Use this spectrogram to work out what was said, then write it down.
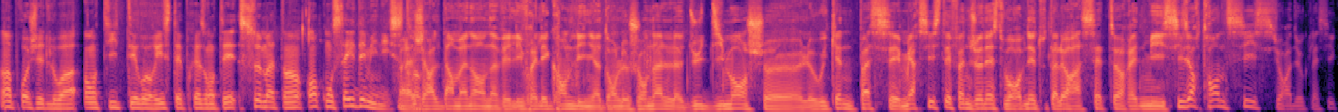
Un projet de loi antiterroriste est présenté ce matin en Conseil des ministres. Voilà, Gérald Darmanin en avait livré les grandes lignes dans le journal du dimanche, euh, le week-end passé. Merci Stéphane Jeunesse, vous revenez tout à l'heure à 7h30, 6h36 sur Radio Classique.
